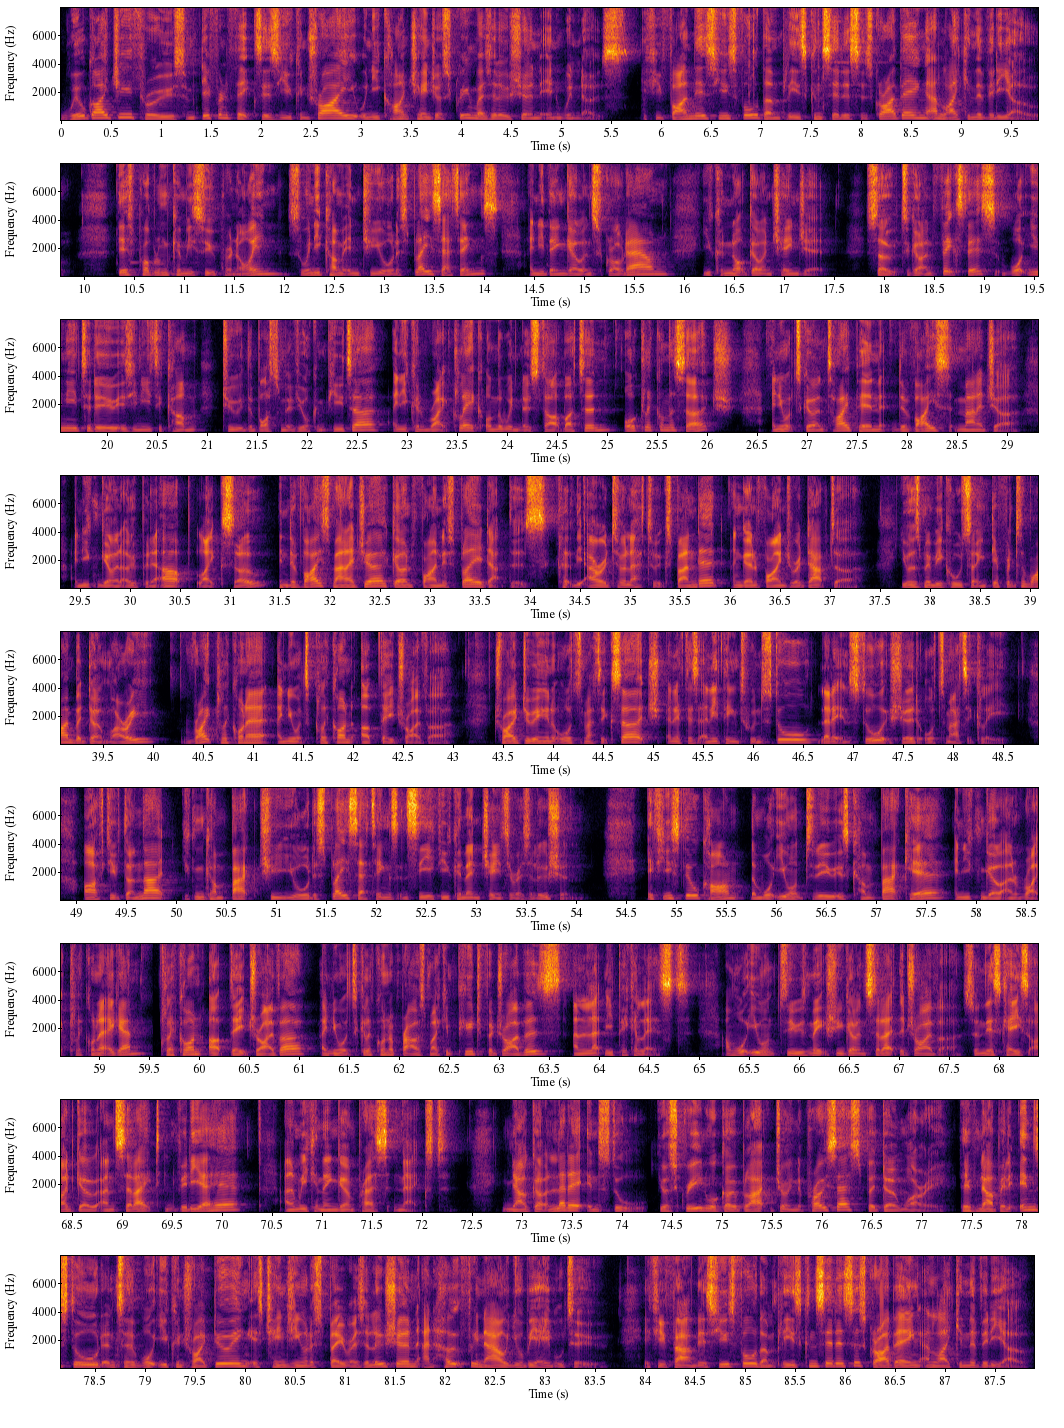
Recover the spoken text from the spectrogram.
We'll guide you through some different fixes you can try when you can't change your screen resolution in Windows. If you find this useful, then please consider subscribing and liking the video. This problem can be super annoying, so when you come into your display settings and you then go and scroll down, you cannot go and change it. So to go and fix this, what you need to do is you need to come to the bottom of your computer and you can right click on the Windows Start button or click on the search and you want to go and type in Device Manager and you can go and open it up like so. In Device Manager, go and find Display Adapters. Click the arrow to the left to expand it and go and find your adapter. Yours may be called something different to mine, but don't worry. Right click on it and you want to click on Update Driver. Try doing an automatic search and if there's anything to install, let it install, it should automatically. After you've done that, you can come back to your display settings and see if you can then change the resolution. If you still can't, then what you want to do is come back here and you can go and right click on it again. Click on update driver and you want to click on a browse my computer for drivers and let me pick a list. And what you want to do is make sure you go and select the driver. So in this case, I'd go and select NVIDIA here and we can then go and press next. Now go and let it install. Your screen will go black during the process, but don't worry. They've now been installed and so what you can try doing is changing your display resolution and hopefully now you'll be able to. If you found this useful, then please consider subscribing and liking the video.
